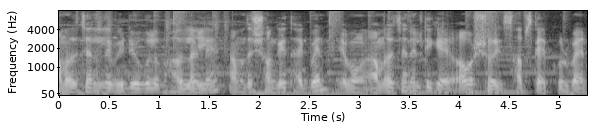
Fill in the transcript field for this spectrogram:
আমাদের চ্যানেলের ভিডিওগুলো ভালো লাগলে আমাদের সঙ্গেই থাকবেন এবং আমাদের চ্যানেলটিকে অবশ্যই সাবস্ক্রাইব করবেন।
